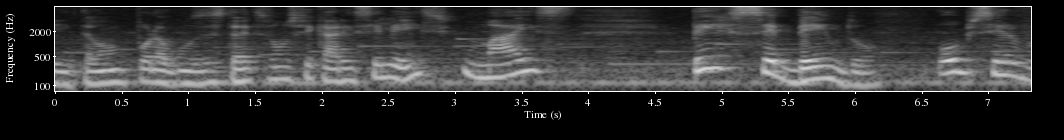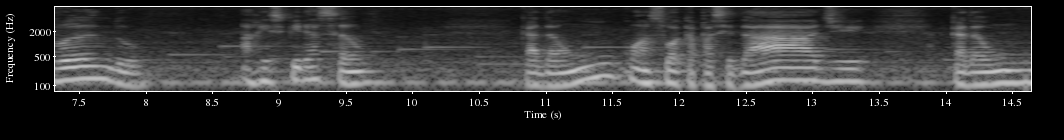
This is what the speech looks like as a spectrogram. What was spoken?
Então, por alguns instantes, vamos ficar em silêncio, mas percebendo, observando a respiração. Cada um com a sua capacidade, cada um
